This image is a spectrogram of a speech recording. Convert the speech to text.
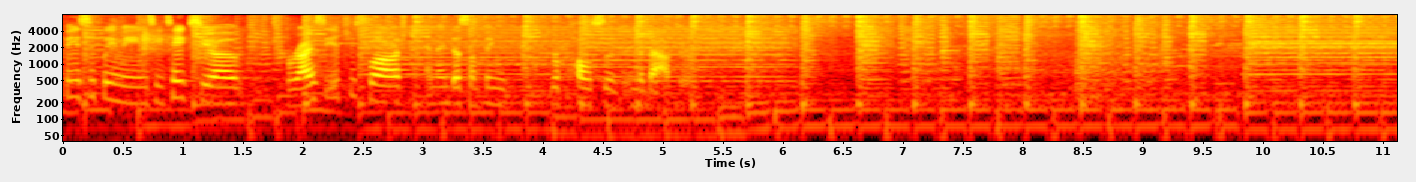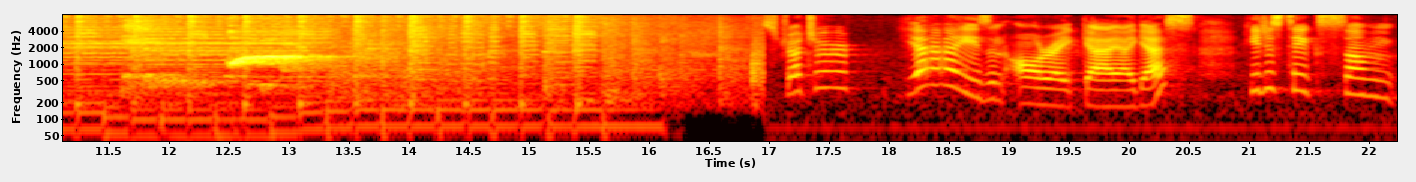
basically means he takes you out, tries get you sloshed, and then does something repulsive in the bathroom. Stretcher yeah, he's an alright guy, I guess. He just takes some.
